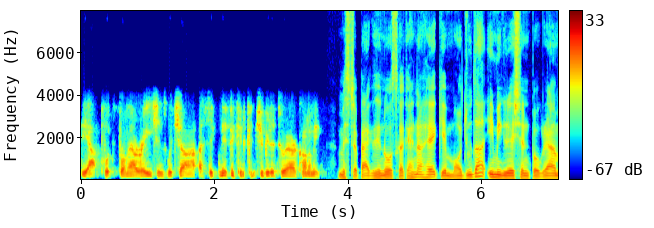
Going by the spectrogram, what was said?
the output from our regions, which are a significant contributor to our economy. Mister پیگزینوس کا کہنا ہے کہ موجودہ امیگریشن پروگرام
